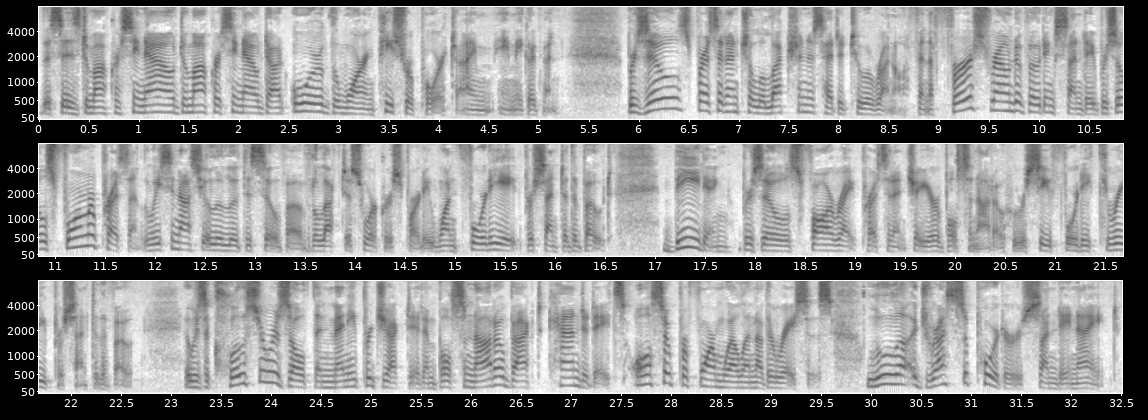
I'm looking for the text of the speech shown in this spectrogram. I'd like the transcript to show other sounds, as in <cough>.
This is Democracy Now!, democracynow.org, The War and Peace Report. I'm Amy Goodman. Brazil's presidential election is headed to a runoff. In the first round of voting Sunday, Brazil's former president, Luiz Inácio Lula da Silva of the Leftist Workers' Party, won 48 percent of the vote, beating Brazil's far-right president, Jair Bolsonaro, who received 43 percent of the vote. It was a closer result than many projected, and Bolsonaro-backed candidates also performed well in other races. Lula addressed supporters Sunday night.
